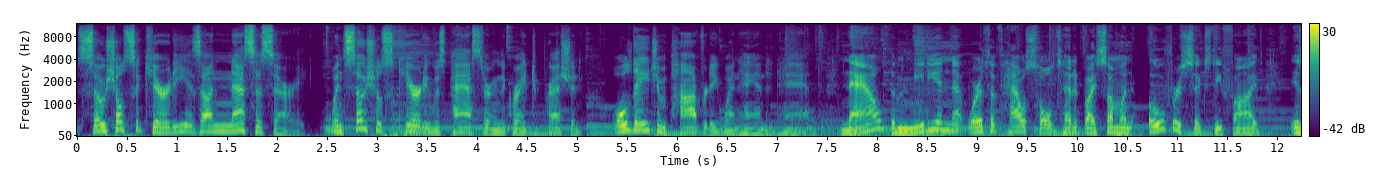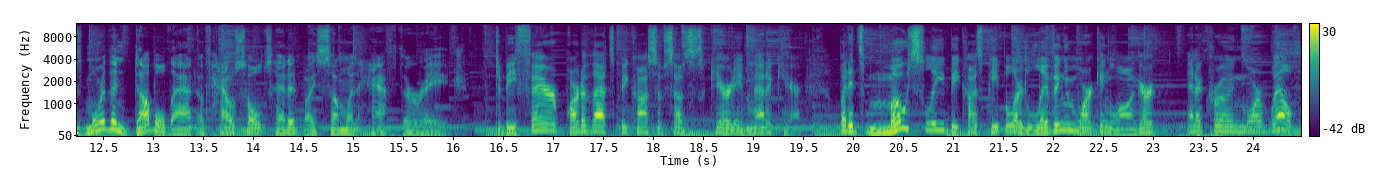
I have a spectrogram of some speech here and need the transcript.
Social Security is unnecessary. When Social Security was passed during the Great Depression, old age and poverty went hand in hand. Now, the median net worth of households headed by someone over 65 is more than double that of households headed by someone half their age. To be fair, part of that's because of Social Security and Medicare, but it's mostly because people are living and working longer and accruing more wealth,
